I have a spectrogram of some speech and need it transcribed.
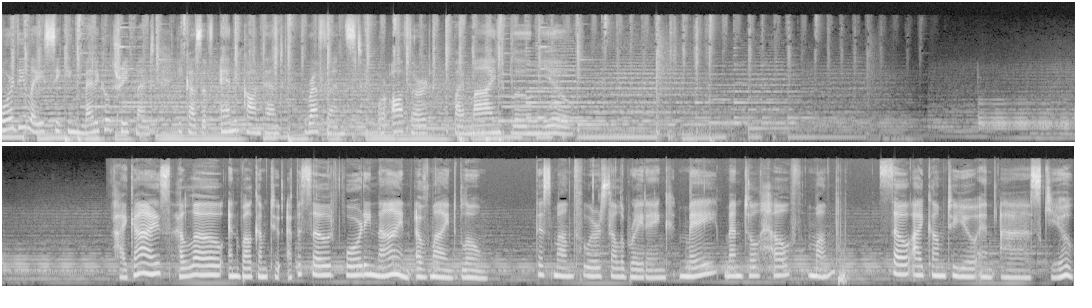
or delay seeking medical treatment because of any content referenced or authored by Mind Bloom You. Hi, guys. Hello, and welcome to episode 49 of Mind Bloom. This month, we're celebrating May Mental Health Month. So, I come to you and ask you,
